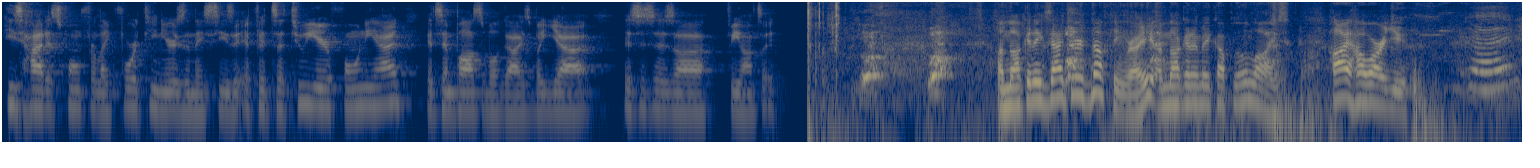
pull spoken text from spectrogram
he's had his phone for like 14 years and they seize it. If it's a two-year phone he had, it's impossible, guys. But yeah, this is his uh, fiance. I'm not going to exaggerate nothing, right? I'm not going to make up no lies. Hi, how are you? Good.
